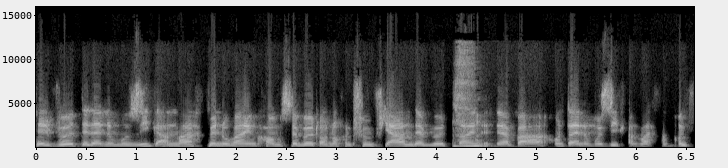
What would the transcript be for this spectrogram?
der Wirt, der deine Musik anmacht, wenn du reinkommst, der wird auch noch in fünf Jahren der Wirt sein in der Bar und deine Musik anmachen. Und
